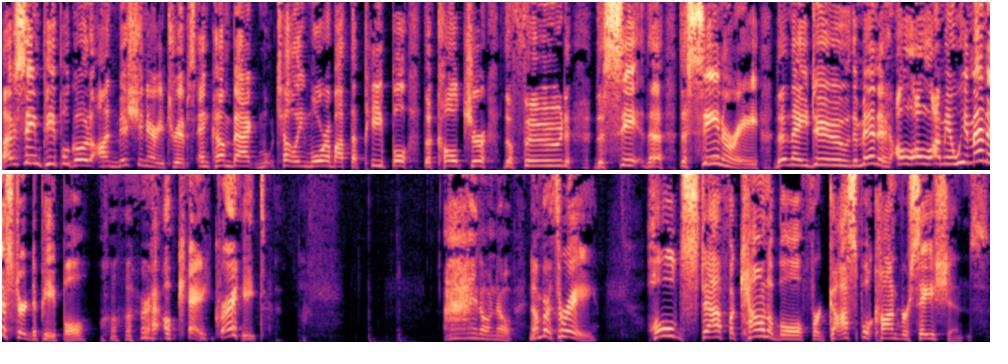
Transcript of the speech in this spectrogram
I've seen people go to, on missionary trips and come back telling more about the people, the culture, the food, the the the scenery than they do the ministry. Oh, oh, I mean, we ministered to people. okay, great. I don't know. Number three, hold staff accountable for gospel conversations.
